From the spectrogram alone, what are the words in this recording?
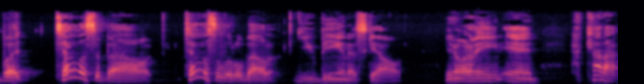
But tell us about tell us a little about you being a scout. You know what I mean? And kind of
